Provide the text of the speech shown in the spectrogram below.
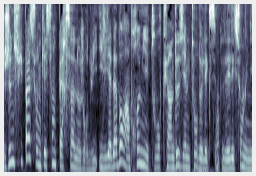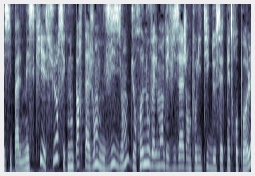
Je ne suis pas sur une question de personne aujourd'hui. Il y a d'abord un premier tour, puis un deuxième tour de l'élection municipale. Mais ce qui est sûr, c'est que nous partageons une vision du renouvellement des visages en politique de cette métropole,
